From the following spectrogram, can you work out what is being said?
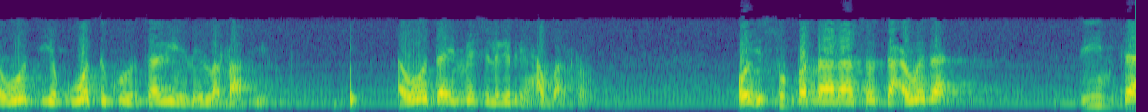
awoodda iyo quwadda ku hortaagan yihiin in la dhaafiyo awooddaa in meesha laga riixan baa la rabo oo isu banaanaato dacwada diinta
